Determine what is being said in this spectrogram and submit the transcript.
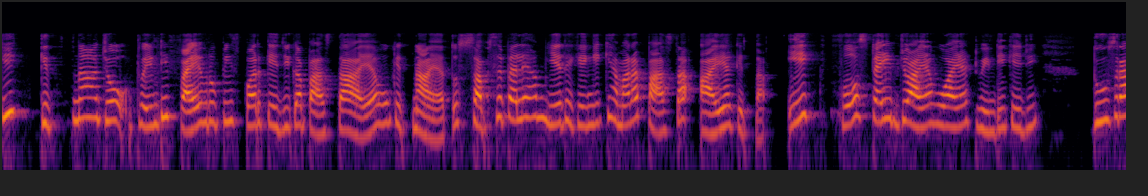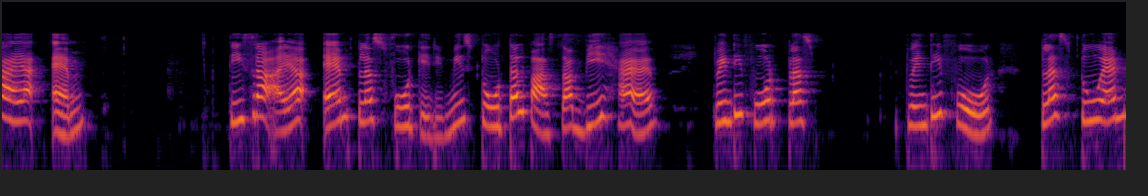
कि कितना जो twenty five rupees per KG का पास्ता आया, वो कितना आया? तो सबसे पहले हम ये देखेंगे कि हमारा पास्ता आया कितना। एक फ़र्स्ट टाइप जो आया, वो आया ट्वेंटी के जी दूसरा आया एम तीसरा आया M plus four K G means total pasta we have 24 plus 24 plus 2m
